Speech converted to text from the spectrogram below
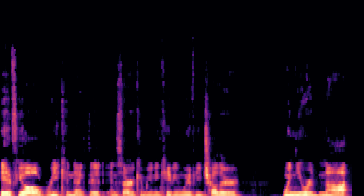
if y'all reconnected and started communicating with each other when you were not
